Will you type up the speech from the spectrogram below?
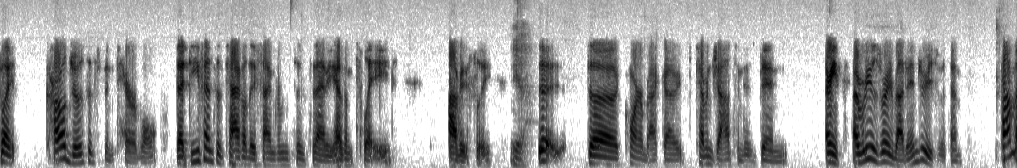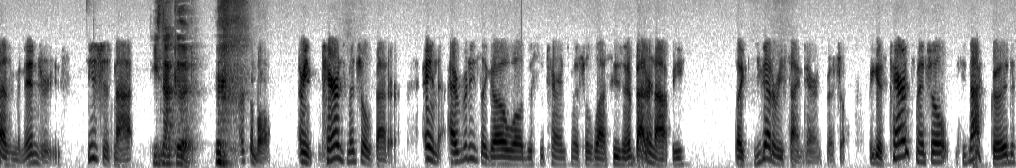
but Karl Joseph's been terrible. That defensive tackle they signed from Cincinnati hasn't played, obviously. Yeah. The the cornerback uh, Kevin Johnson has been. I mean, everybody was worried about injuries with him. The problem hasn't been injuries. He's just not. He's not good. remarkable. I mean, Terrance Mitchell's better, and everybody's like, "Oh, well, this is Terrance Mitchell's last season. It better not be." Like, you got to resign Terrance Mitchell because Terrance Mitchell, he's not good,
